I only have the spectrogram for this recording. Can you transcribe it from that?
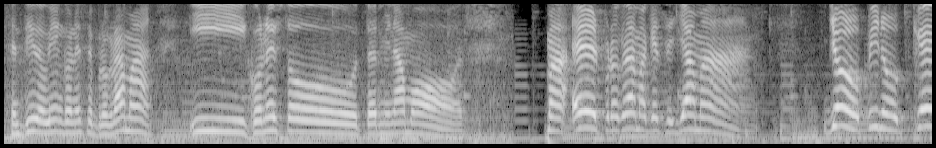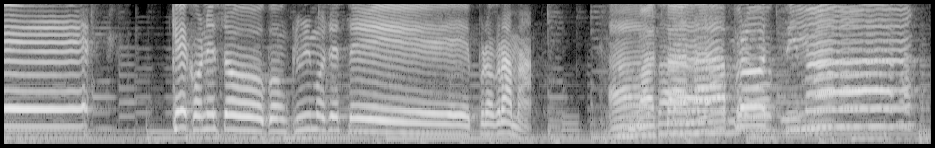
sentido bien con este programa. Y con esto terminamos el programa que se llama Yo opino que... Que con esto concluimos este programa. Hasta la próxima.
